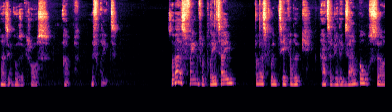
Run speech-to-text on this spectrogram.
as it goes across up the flight. So that's fine for playtime, but let's go and take a look at a real example. So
